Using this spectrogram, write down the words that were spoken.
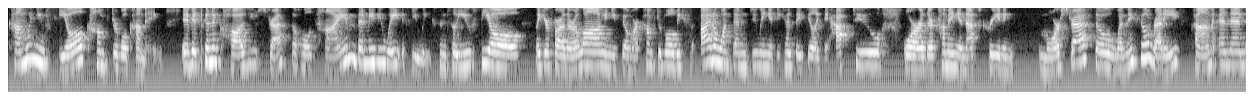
come when you feel comfortable coming. If it's going to cause you stress the whole time, then maybe wait a few weeks until you feel like you're farther along and you feel more comfortable because I don't want them doing it because they feel like they have to or they're coming and that's creating more stress. So when they feel ready, come and then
